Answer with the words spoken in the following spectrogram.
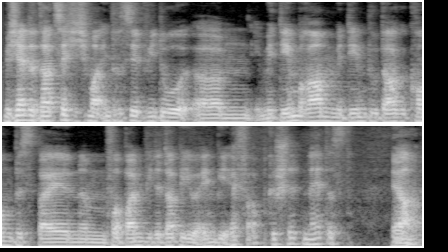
Mich hätte tatsächlich mal interessiert, wie du ähm, mit dem Rahmen, mit dem du da gekommen bist, bei einem Verband wie der WNBF abgeschnitten hättest. ja. ja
